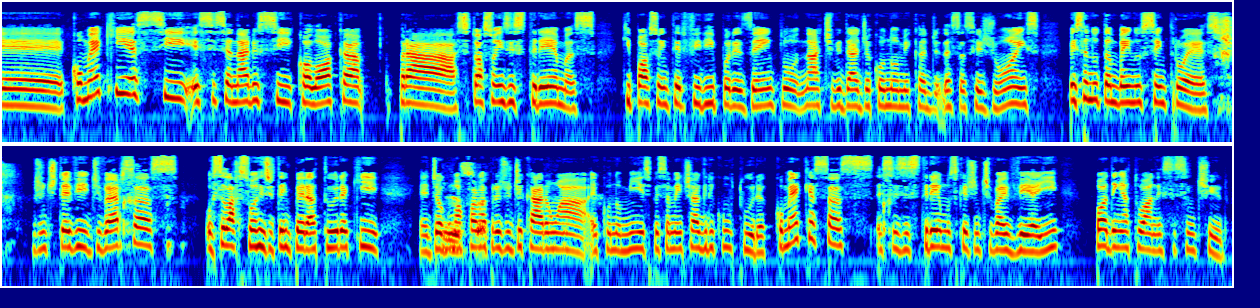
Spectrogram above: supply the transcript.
É, como é que esse, esse cenário se coloca para situações extremas que possam interferir, por exemplo, na atividade econômica de, dessas regiões, pensando também no centro-oeste? A gente teve diversas oscilações de temperatura que é, de alguma Isso. forma prejudicaram a economia, especialmente a agricultura. Como é que essas, esses extremos que a gente vai ver aí podem atuar nesse sentido?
